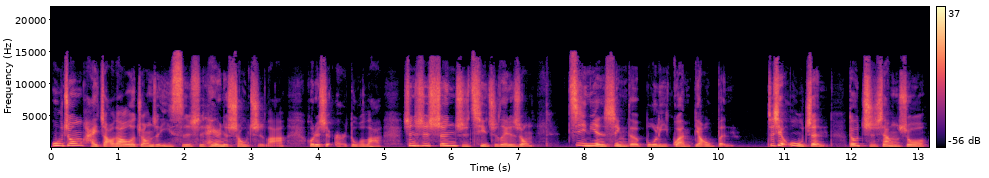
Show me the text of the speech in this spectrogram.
屋中还找到了装着疑似是黑人的手指啦，或者是耳朵啦，甚至是生殖器之类的这种纪念性的玻璃罐标本。这些物证都指向说，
